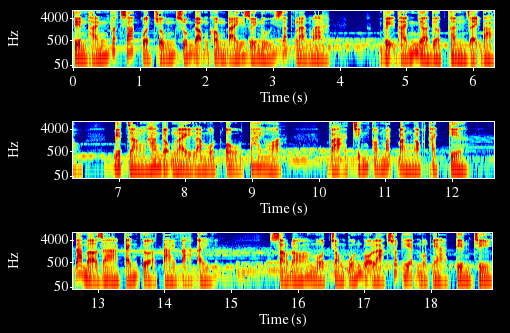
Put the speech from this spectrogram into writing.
tiền thánh vất xác của chúng xuống động không đáy dưới núi Rắc La Ma. Vị thánh nhờ được thần dạy bảo, biết rằng hang động này là một ổ tai họa và chính con mắt bằng ngọc thạch kia đã mở ra cánh cửa tài vả ấy. Sau đó một trong bốn bộ lạc xuất hiện một nhà tiên tri,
